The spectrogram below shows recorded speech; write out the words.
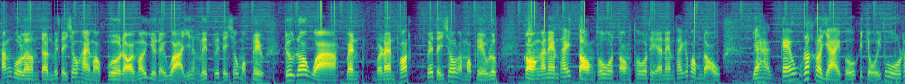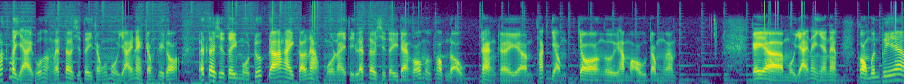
Thắng Wolverhampton với tỷ số 2-1 vừa rồi mới vừa để hòa với thằng Leeds với tỷ số một điều trước đó hòa Ben Brentford với tỷ số là một điều luôn. Còn anh em thấy toàn thua toàn thua thì anh em thấy cái phong độ và kéo rất là dài của cái chuỗi thua rất là dài của thằng Leicester City trong cái mùa giải này. Trong khi đó Leicester City mùa trước đã hay cỡ nào mùa này thì Leicester City đang có một phong độ tràn trề ờ, thất vọng cho người hâm mộ trong ờ, cái uh, mùa giải này nha anh em. Còn bên phía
